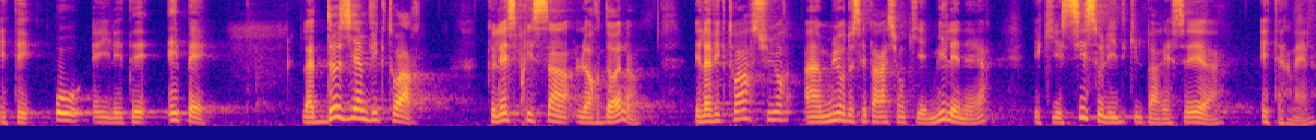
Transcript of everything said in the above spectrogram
était haut et il était épais. La deuxième victoire que l'Esprit Saint leur donne est la victoire sur un mur de séparation qui est millénaire et qui est si solide qu'il paraissait euh, éternel.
